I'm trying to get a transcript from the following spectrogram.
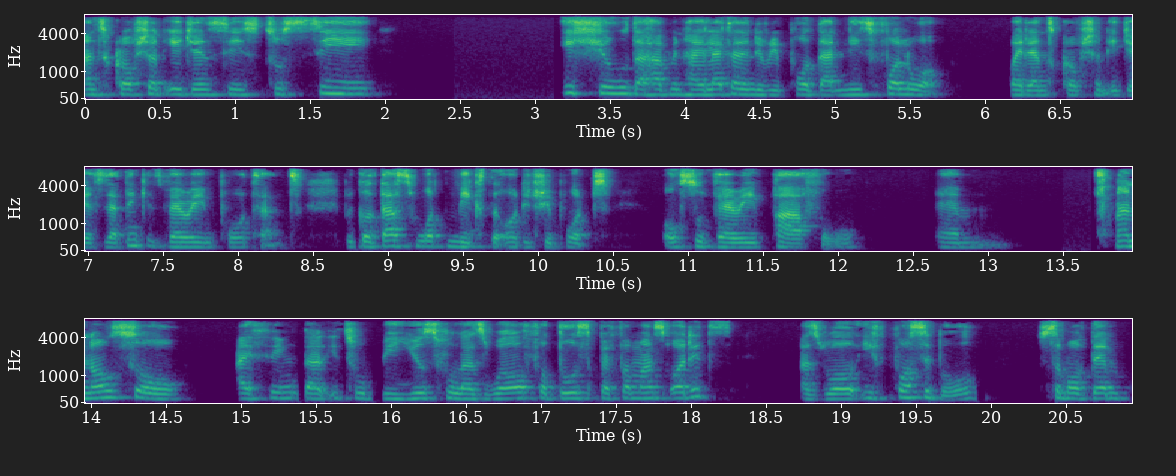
anti-corruption agencies to see issues that have been highlighted in the report that needs follow-up by the anti-corruption agencies. I think it's very important because that's what makes the audit report also very powerful. Um, and also, I think that it will be useful as well for those performance audits as well, if possible. Some of them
